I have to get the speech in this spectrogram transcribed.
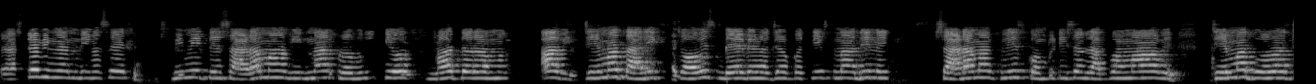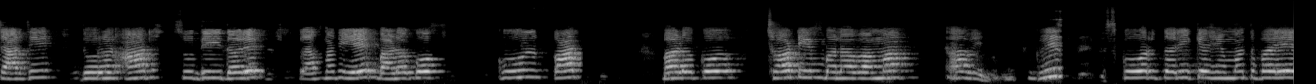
રાષ્ટ્રીય વિજ્ઞાન દિવસે નિમિત્તે શાળામાં વિજ્ઞાન પ્રવૃત્તિઓ હાથ ધરવામાં આવી, જેમાં તારીખ ચોવીસ બે બે હજાર પચીસ ના દિને શાળામાં ક્વિઝ કોમ્પિટિશન રાખવામાં આવે, જેમાં ધોરણ ચારથી ધોરણ આઠ સુધી દરેક ક્લાસમાંથી એક બાળકો, કુલ પાંચ બાળકો, છ ટીમ બનાવવામાં આવે. ક્વિઝ સ્કોર તરીકે હેમંતભાઈએ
